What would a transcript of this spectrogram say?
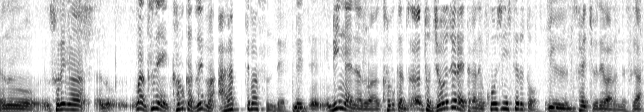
あの、それが、あの、まあ、すでに株価ずいぶん上がってますんで、で、林内などは株価ずっと上場来高値を更新しているという最中ではあるんですが、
